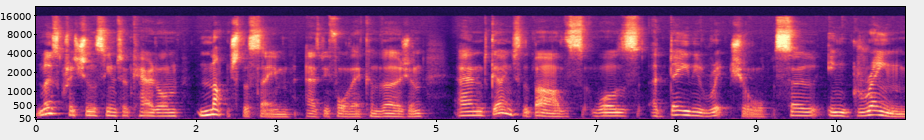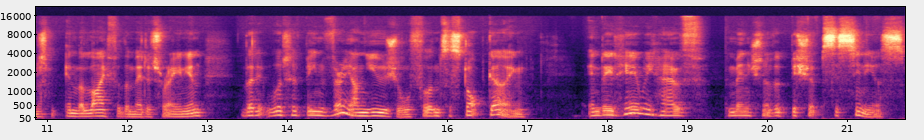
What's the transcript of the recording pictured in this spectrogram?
Most Christians seem to have carried on much the same as before their conversion, and going to the baths was a daily ritual so ingrained in the life of the Mediterranean that it would have been very unusual for them to stop going. Indeed, here we have mention of a Bishop Sisinnius.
